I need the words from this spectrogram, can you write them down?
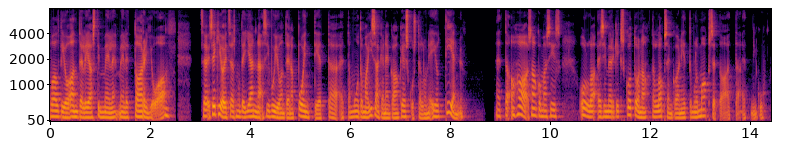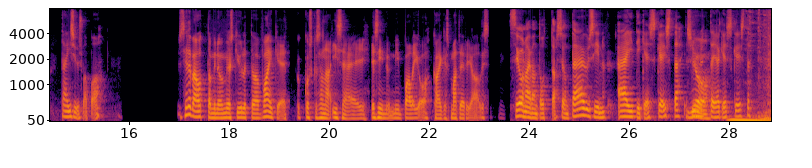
valtio anteliasti meille, meille tarjoaa. Se, sekin on itse asiassa muuten jännä sivujuonteena pointti, että, että muutama isä, kenen kanssa on keskustellut, niin ei ole tiennyt, että ahaa, saanko mä siis olla esimerkiksi kotona tämän lapsen kanssa niin, että mulle maksetaan, että, että niin kuin, tämä isyysvapaa. Selvä ottaminen on myöskin yllättävän vaikea, koska sana isä ei esiinny niin paljon kaikessa materiaalissa. Se on aivan totta. Se on täysin äitikeskeistä ja synnyttäjäkeskeistä. Joo.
